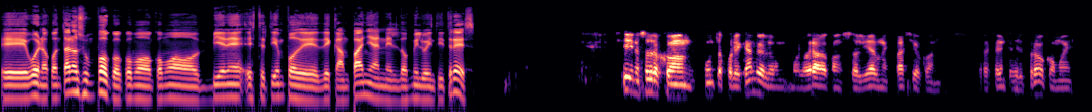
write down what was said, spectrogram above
Eh, bueno, contanos un poco cómo, cómo viene este tiempo de de, campaña en el 2023? Sí, nosotros con Juntos por el Cambio lo hemos logrado consolidar un espacio con referentes del PRO, como es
